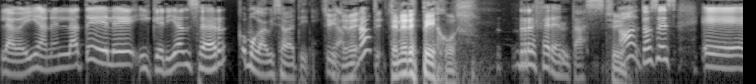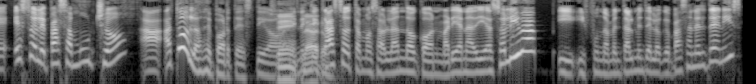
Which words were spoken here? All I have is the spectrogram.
la veían en la tele y querían ser como Gaby Sabatini. Sí, tener espejos referentas. ¿no? Entonces, eh, eso le pasa mucho a, todos los deportes. Digo. en este caso estamos hablando con Mariana Díaz Oliva y, fundamentalmente lo que pasa en el tenis,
